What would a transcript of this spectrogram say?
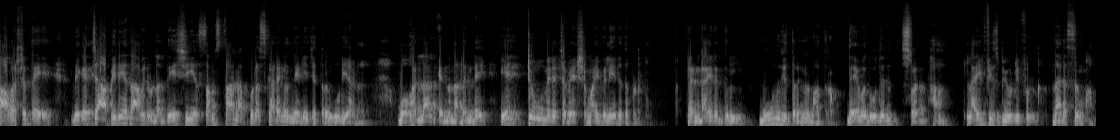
ആ വർഷത്തെ മികച്ച അഭിനേതാവിനുള്ള ദേശീയ സംസ്ഥാന പുരസ്കാരങ്ങൾ നേടിയ ചിത്രം കൂടിയാണ് മോഹൻലാൽ എന്ന നടന്റെ ഏറ്റവും മികച്ച വേഷമായി വിലയിരുത്തപ്പെടുന്നു. രണ്ടായിരത്തിൽ മൂന്ന് ചിത്രങ്ങൾ മാത്രം. ദേവദൂതൻ ശ്രദ്ധ ലൈഫ് ഈസ് ബ്യൂട്ടിഫുൾ നരസിംഹം.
